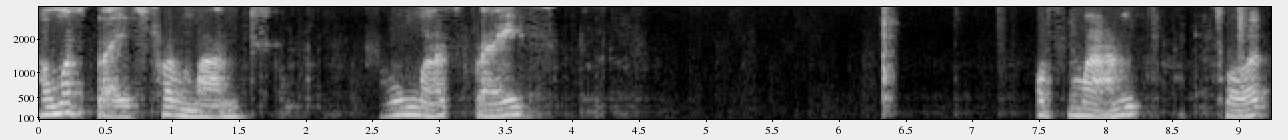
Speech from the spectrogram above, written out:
How much price for month? How much price of month for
